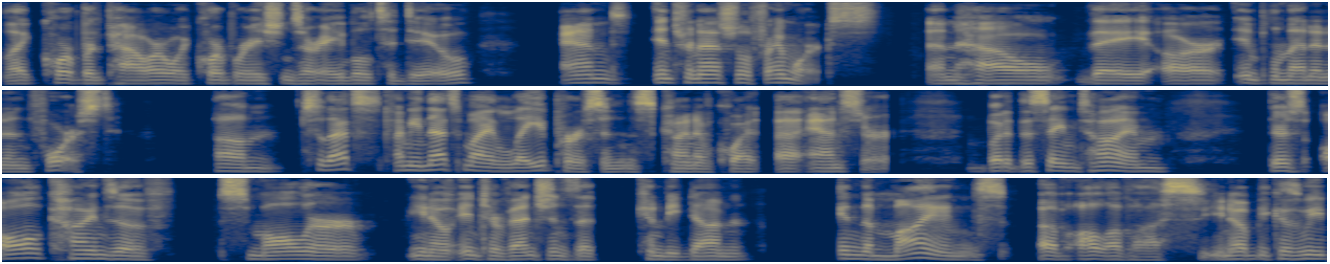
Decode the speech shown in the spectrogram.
like corporate power, what corporations are able to do and international frameworks and how they are implemented and enforced. Um, so that's, I mean, that's my layperson's kind of quite, uh, answer. But at the same time, there's all kinds of smaller, you know, interventions that can be done in the minds of all of us, you know, because we,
